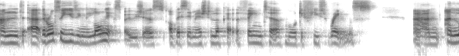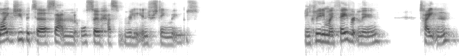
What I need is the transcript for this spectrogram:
and uh, they're also using long exposures of this image to look at the fainter, more diffuse rings. And, and like Jupiter, Saturn also has some really interesting moons, including my favorite moon, Titan.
